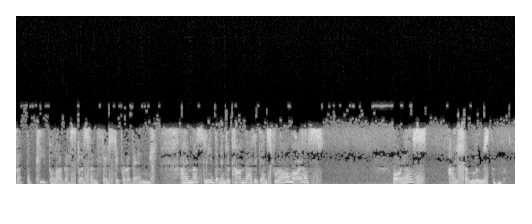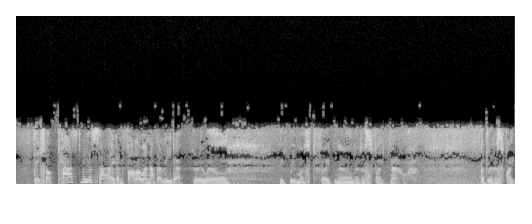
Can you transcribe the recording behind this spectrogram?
But the people are restless and thirsty for revenge. I must lead them into combat against Rome, or else. Or else I shall lose them. They shall cast me aside and follow another leader. Very well. If we must fight now, let us fight now. But let us fight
